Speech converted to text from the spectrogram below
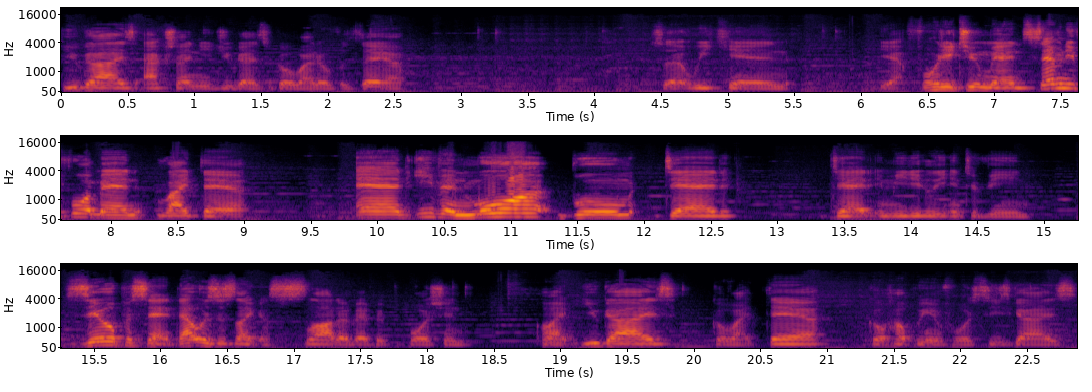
You guys, actually I need you guys to go right over there. So that we can, yeah, 42 men, 74 men right there. And even more, boom, dead, dead, immediately intervene. 0%, that was just like a slaughter of epic proportion. Alright, you guys, go right there. Go help reinforce these guys.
